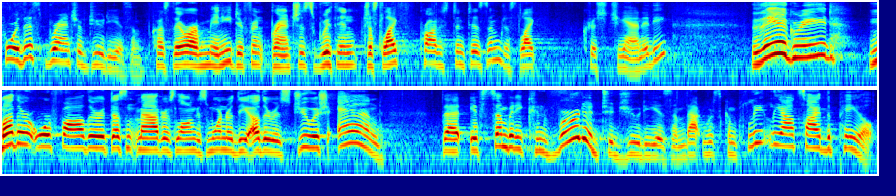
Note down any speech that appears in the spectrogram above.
for this branch of Judaism, because there are many different branches within, just like Protestantism, just like Christianity. They agreed, mother or father, it doesn't matter as long as one or the other is Jewish, and that if somebody converted to Judaism that was completely outside the pale,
